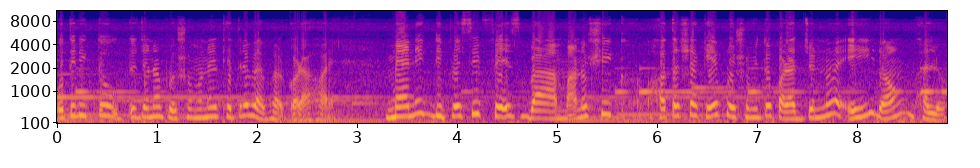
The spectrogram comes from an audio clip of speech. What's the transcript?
অতিরিক্ত উত্তেজনা প্রশমনের ক্ষেত্রে ব্যবহার করা হয়। ম্যানিক ডিপ্রেসিভ ফেস বা মানসিক হতাশাকে প্রশমিত করার জন্য এই রং ভালো।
